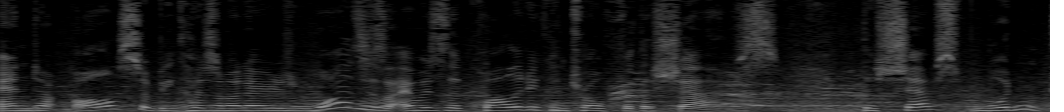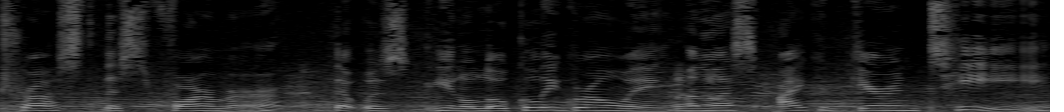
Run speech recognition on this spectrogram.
And also because what I was is I was the quality control for the chefs. The chefs wouldn't trust this farmer that was, you know, locally growing unless I could guarantee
